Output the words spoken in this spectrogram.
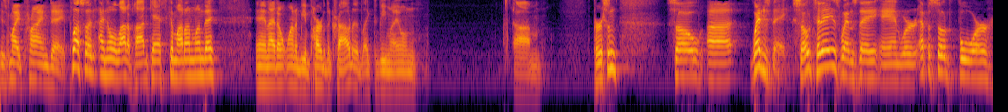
is my prime day. Plus, I, I know a lot of podcasts come out on Monday, and I don't want to be a part of the crowd. I'd like to be my own um, person. So uh, Wednesday. So today is Wednesday, and we're episode four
